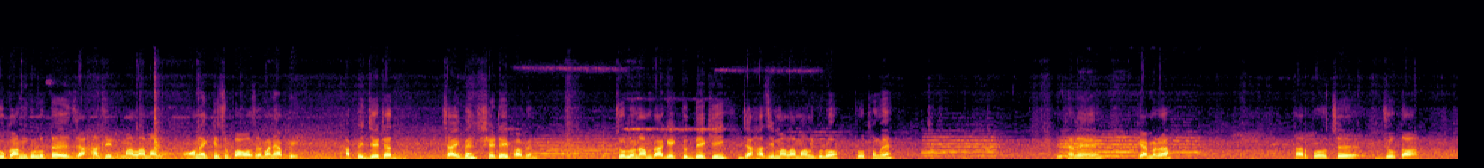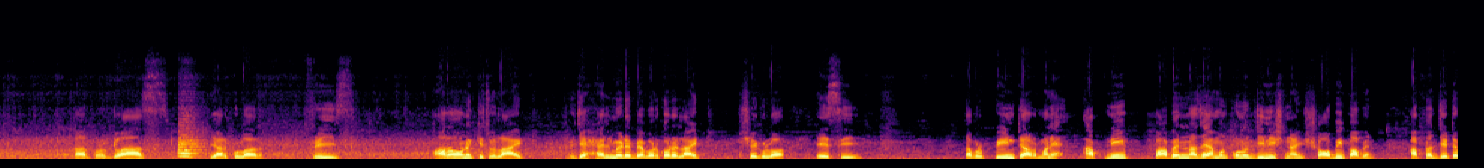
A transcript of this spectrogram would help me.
দোকানগুলোতে জাহাজের মালামাল অনেক কিছু পাওয়া যায়। মানে আপনি আপনি যেটা চাইবেন সেটাই পাবেন। চলুন আমরা আগে একটু দেখি জাহাজি মালামালগুলো প্রথমে। এখানে ক্যামেরা, তারপর হচ্ছে জুতা, তারপর গ্লাস, এয়ার কুলার, ফ্রিজ আরও অনেক কিছু, লাইট এই যে হেলমেটে ব্যবহার করে লাইট সেগুলো এসি তারপর প্রিন্টার মানে আপনি পাবেন না যে এমন কোনো জিনিস নাই সবই পাবেন। আপনার যেটা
